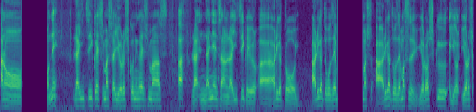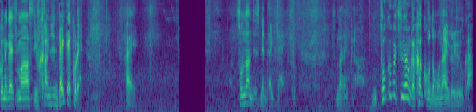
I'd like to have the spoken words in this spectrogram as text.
あのー、ね、LINE 追加しました。よろしくお願いします。あ、何々さん LINE 追加よあありがとう。ありがとうございました。あありがとうございます。よろしく、よよろしくお願いします。いう感じで、大体これ。はい。そんなんですね、大体。すんませんけど。特別なんか書くこともないというか。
